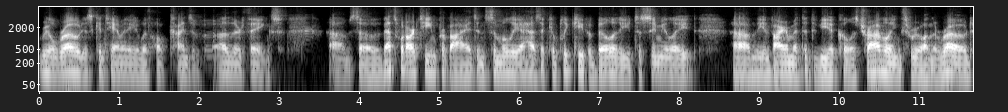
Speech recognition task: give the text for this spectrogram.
real road is contaminated with all kinds of other things. Um, so that's what our team provides, and Simulia has a complete capability to simulate um, the environment that the vehicle is traveling through on the road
